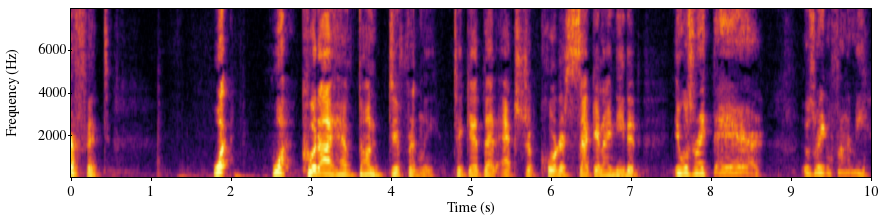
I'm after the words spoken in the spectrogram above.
Perfect. What what could I have done differently to get that extra quarter second I needed? It was right there. It was right in front of me.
